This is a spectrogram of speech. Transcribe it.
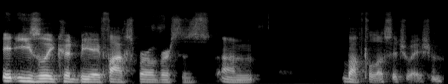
it easily could be a Foxborough versus um, Buffalo situation.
